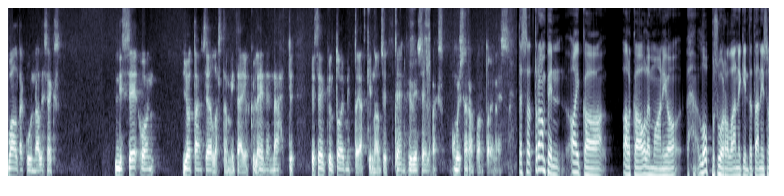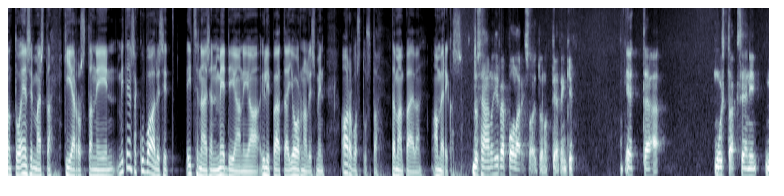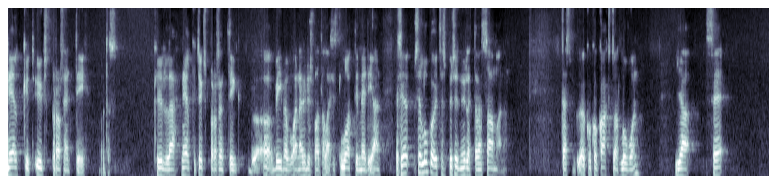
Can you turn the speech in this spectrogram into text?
valtakunnalliseksi, niin se on jotain sellaista, mitä ei ole kyllä ennen nähty. Ja sen kyllä toimittajatkin on sitten tehnyt hyvin selväksi omissa raportoineissa. Tässä Trumpin aikaa alkaa olemaan jo loppusuoralla ainakin tätä niin sanottua ensimmäistä kierrosta, niin miten sä kuvailisit itsenäisen median ja ylipäätään journalismin arvostusta tämän päivän Amerikassa? No sehän on hirveän polarisoitunut tietenkin. Että muistaakseni 41 prosenttia, kyllä, 41 prosenttia viime vuonna yhdysvaltalaisista luotti mediaan. Ja se, se luku itse asiassa pysynyt yllättävän samana tässä koko 2000-luvun. Ja se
